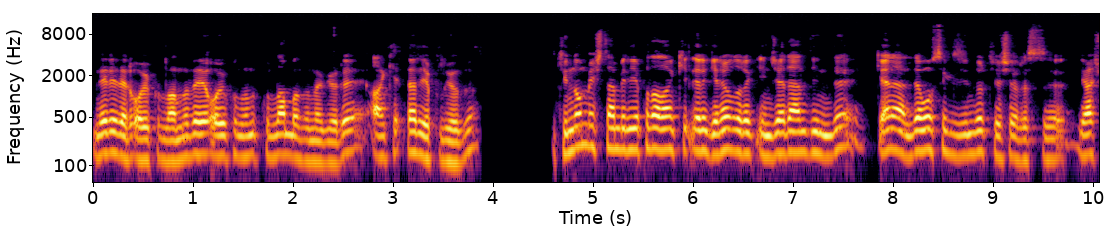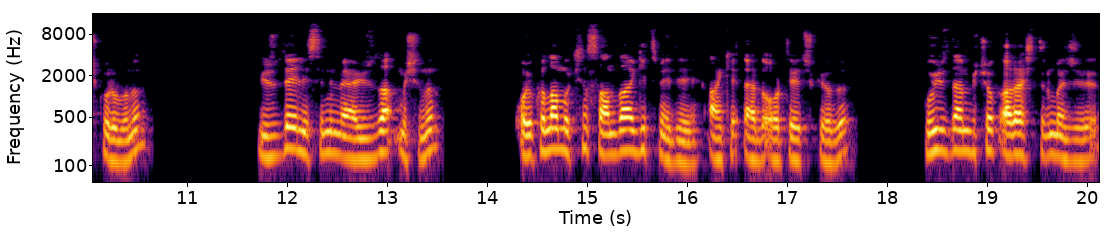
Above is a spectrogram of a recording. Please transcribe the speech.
nerelere oy kullandığı ve oy kullanıp kullanmadığına göre anketler yapılıyordu. 2015'ten beri yapılan anketlere genel olarak incelendiğinde genelde 18-24 yaş arası yaş grubunun %50'sinin veya %60'ının oy kullanmak için sandığa gitmediği anketlerde ortaya çıkıyordu. Bu yüzden birçok araştırmacı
